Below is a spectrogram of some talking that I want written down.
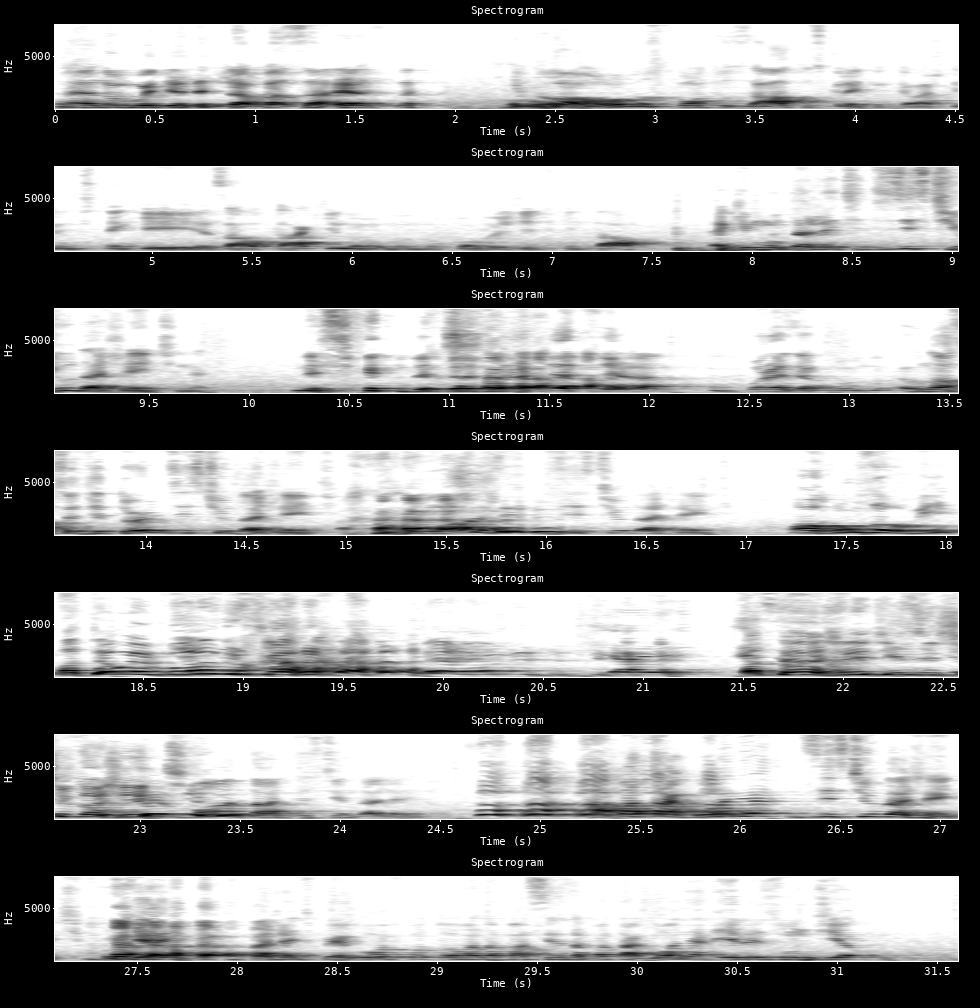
Né? eu não podia deixar passar essa. Bom, um dos pontos altos, Cleiton, que eu acho que a gente tem que exaltar aqui no, no, no Ufologia de Quintal, é que muita gente desistiu da gente, né? Nesse, nesse ano. Por exemplo, o nosso editor desistiu da gente. O Ozzy desistiu da gente. Alguns ouvintes. Até o Evandro, cara! E aí, Até a gente desistiu da gente. O tá desistindo da gente. A Patagônia desistiu da gente. Porque a gente pegou, ficou torrando a paciência da Patagônia. Eles um dia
